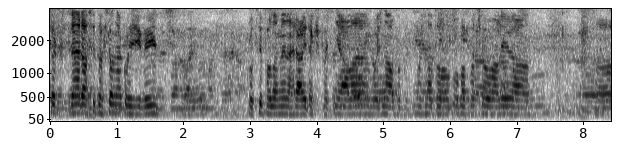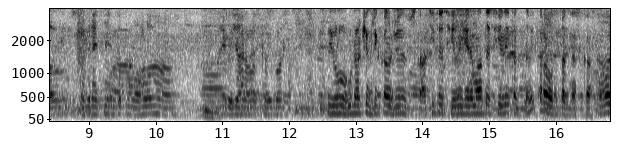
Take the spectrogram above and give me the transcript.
Tak trenér asi to chtěl nějak živit. Kluci podle mě nehráli tak špatně, ale možná, možná to oba potřebovali a, a evidentně jim to pomohlo. A, protože hrál dneska výborně. Julo Hudáček říkal, že ztrácíte síly, že nemáte síly, tak nevypadalo to tak dneska. No,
